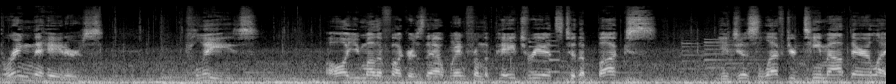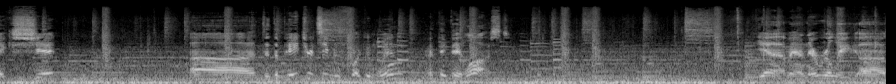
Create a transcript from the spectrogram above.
bring the haters, please. All you motherfuckers that went from the Patriots to the Bucs, you just left your team out there like shit. Uh, did the Patriots even fucking win? I think they lost. Yeah, man, they're really. Uh,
